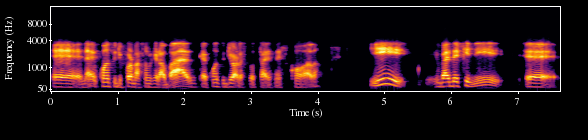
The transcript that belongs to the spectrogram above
É, né? Quanto de formação geral básica, quanto de horas totais na escola. E vai definir é,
